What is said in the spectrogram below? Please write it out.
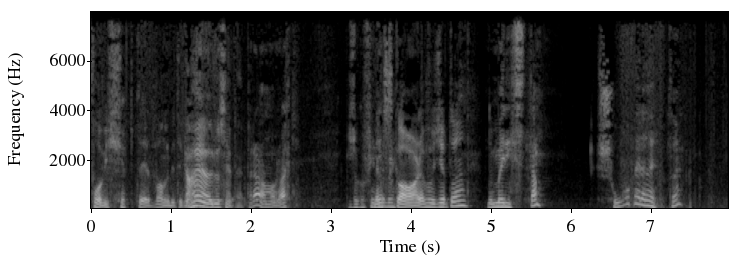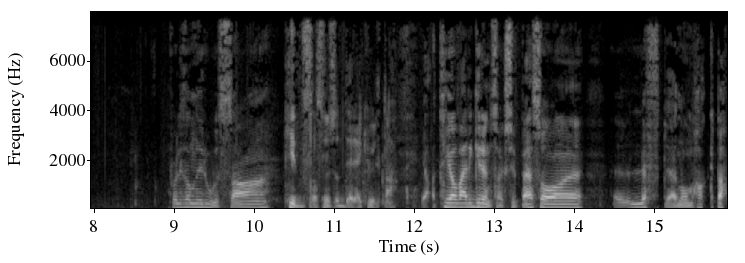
Får vi kjøpt dere på vanlige butikker? Ja, ja, rosépepper er de overalt. Men skallet får vi kjøpt, da? Du må riste dem. Se på det der. Se. Får litt sånn rosa Kidsa syns jo det er kult, da. Ja, til å være grønnsakssuppe, så eh, løfter jeg noen hakk, da.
